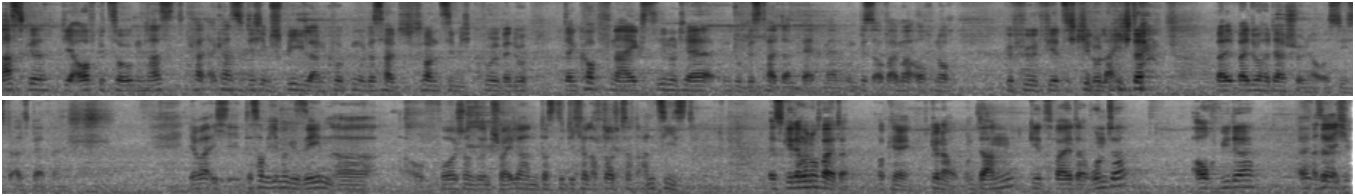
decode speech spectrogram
Maske dir aufgezogen hast, kann, kannst du dich im Spiegel angucken und das ist halt schon ziemlich cool, wenn du deinen Kopf neigst hin und her und du bist halt dann Batman und bist auf einmal auch noch gefühlt 40 Kilo leichter, weil, weil du halt da schöner aussiehst als Batman. Ja, aber ich, das habe ich immer gesehen, äh, auch vorher schon so in Trailern, dass du dich halt auf Deutsch gesagt anziehst. Es geht aber Und- noch weiter. Okay. Genau. Und dann geht es weiter runter. Auch wieder. äh, Also ich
